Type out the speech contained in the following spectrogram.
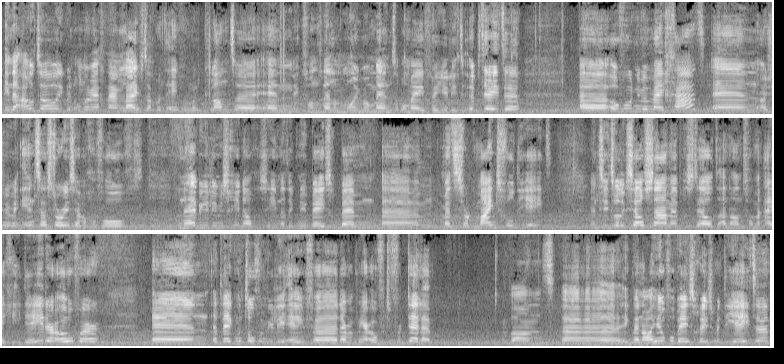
in de auto. Ik ben onderweg naar een live dag met een van mijn klanten. En ik vond het wel een mooi moment om even jullie te updaten uh, over hoe het nu met mij gaat. En als jullie mijn Insta-stories hebben gevolgd, dan hebben jullie misschien al gezien dat ik nu bezig ben uh, met een soort mindful dieet. En het is iets wat ik zelf samen heb gesteld aan de hand van mijn eigen ideeën erover. En het leek me tof om jullie even daar wat meer over te vertellen. Want uh, ik ben al heel veel bezig geweest met diëten.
